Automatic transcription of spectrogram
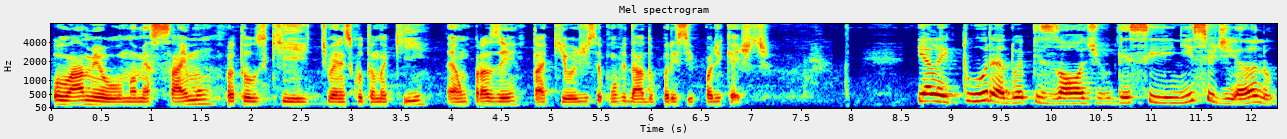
Olá, meu nome é Simon. Para todos que estiverem escutando aqui, é um prazer estar aqui hoje e ser convidado por esse podcast. E a leitura do episódio desse início de ano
